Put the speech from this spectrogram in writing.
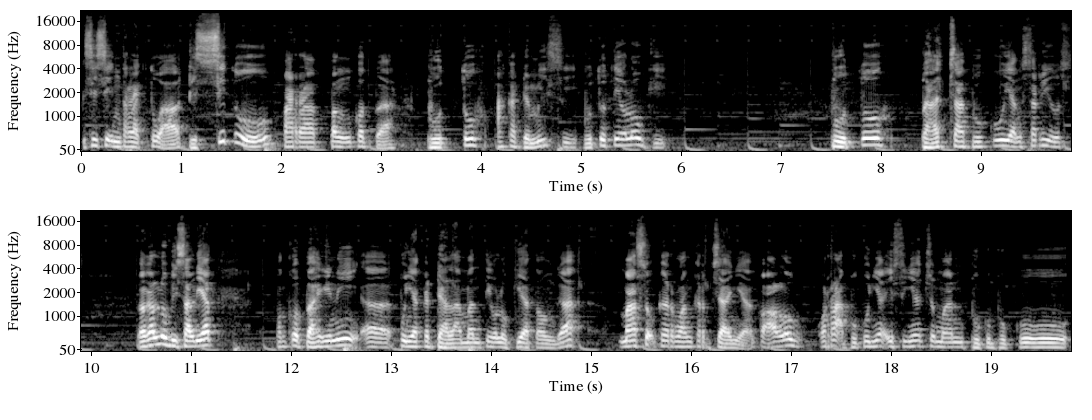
sisi intelektual, di situ para pengkhotbah butuh akademisi, butuh teologi. Butuh baca buku yang serius. Maka lu bisa lihat pengkhotbah ini eh, punya kedalaman teologi atau enggak, masuk ke ruang kerjanya. Kalau rak bukunya isinya cuman buku-buku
